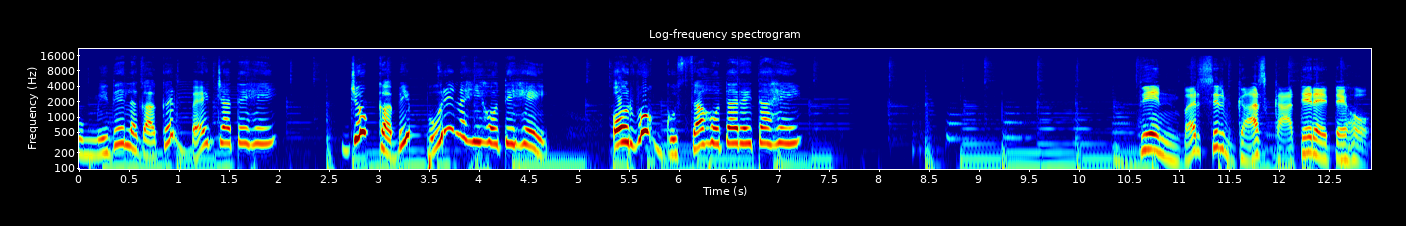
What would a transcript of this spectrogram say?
उम्मीदें लगाकर बैठ जाते हैं। जो कभी पूरी नहीं होती है और वो गुस्सा होता रहता है। दिन भर सिर्फ़ घास खाते रहते हो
